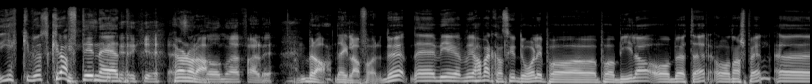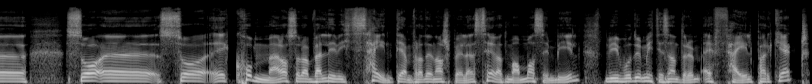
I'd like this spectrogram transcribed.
gikk vi oss kraftig ned. Hør nå, da. Nå, nå er jeg ferdig. Bra, det er jeg glad for. Du, eh, vi, vi har vært ganske dårlige på, på biler og bøter og nachspiel. uh, så, eh, så jeg kommer altså da veldig seint hjem fra det nachspielet, ser at mamma sin bil Vi bodde jo midt i sentrum, er feilparkert.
